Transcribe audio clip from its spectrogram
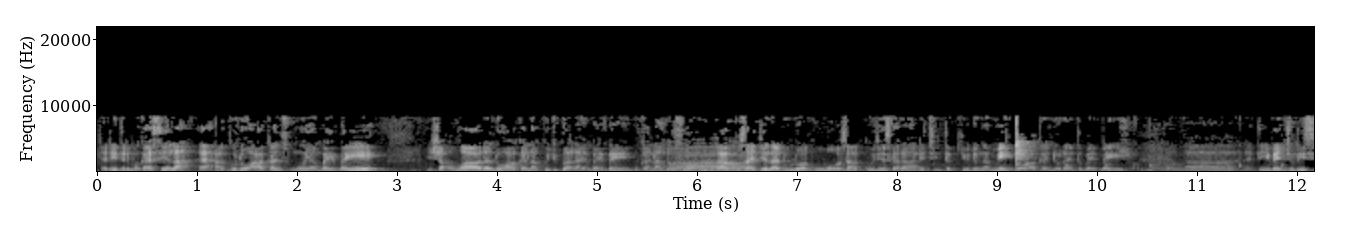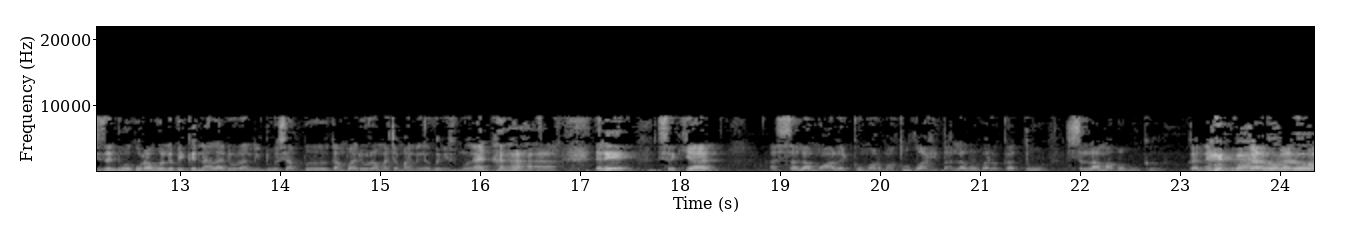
Jadi terima kasih lah eh. Aku doakan semua yang baik-baik InsyaAllah Dan doakan aku jugalah yang baik-baik. Bukan aku bukan aku sajalah. Dulu aku wow aku je. Sekarang ada cinta Q dengan Mick. Doakan diorang yang terbaik-baik. Uh, Nanti eventually season 2 Korang will lebih kenal lah Diorang ni. Dua siapa Gambar diorang macam mana Apa ni semua kan. Jadi Sekian. Assalamualaikum warahmatullahi taala wabarakatuh. Selamat berbuka. Bukan eh? Bukan, belum, belum,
